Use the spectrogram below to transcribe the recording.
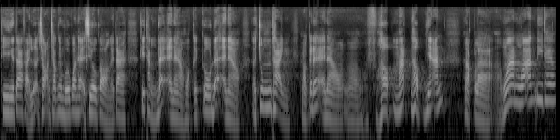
thì người ta phải lựa chọn trong cái mối quan hệ siêu cỏ người ta cái thằng đệ nào hoặc cái cô đệ nào à, trung thành hoặc cái đệ nào ờ, hợp mắt hợp nhãn hoặc là ngoan ngoãn đi theo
